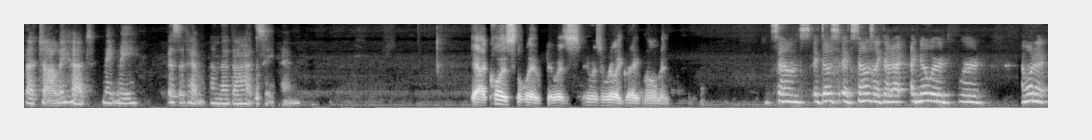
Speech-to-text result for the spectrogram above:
that Charlie had made me visit him and that I had seen him. Yeah, closed the loop. It was it was a really great moment. It sounds it does it sounds like that. I, I know we're we're I want to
